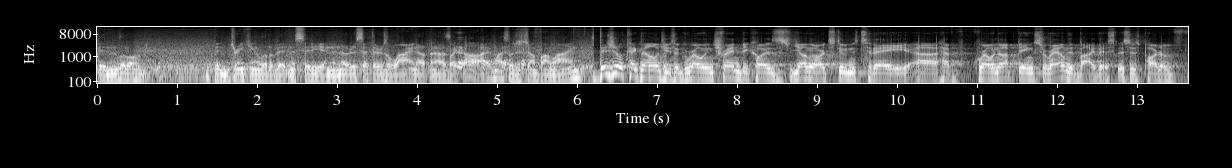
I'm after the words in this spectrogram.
been a little been drinking a little bit in the city and noticed that there was a lineup and I was like, oh, I might as well just jump online. Digital technology is a growing trend because young art students today uh, have grown up being surrounded by this. This is part of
